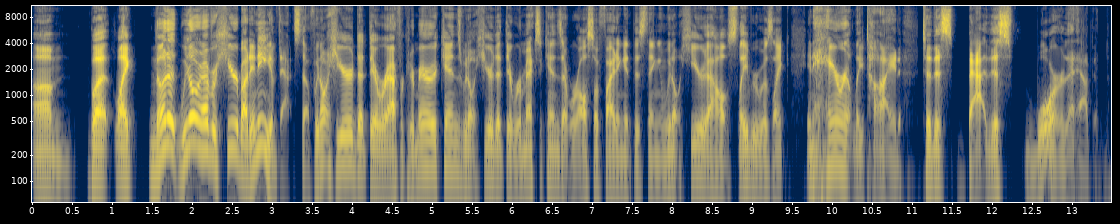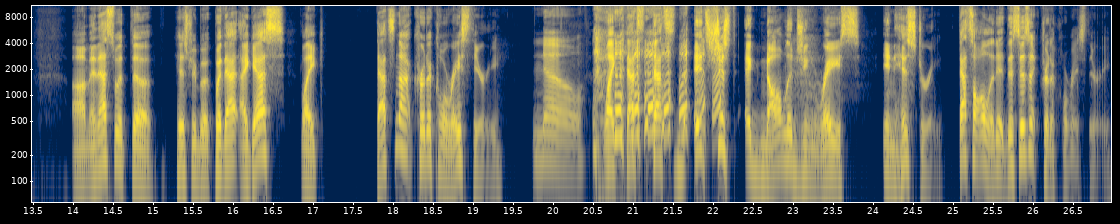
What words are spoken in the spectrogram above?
Um, but like none of we don't ever hear about any of that stuff. We don't hear that there were African Americans. We don't hear that there were Mexicans that were also fighting at this thing, and we don't hear how slavery was like inherently tied to this bat this war that happened. Um, and that's what the history book. But that I guess like that's not critical race theory. No. Like that's that's it's just acknowledging race in history. That's all it is. This isn't critical race theory.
